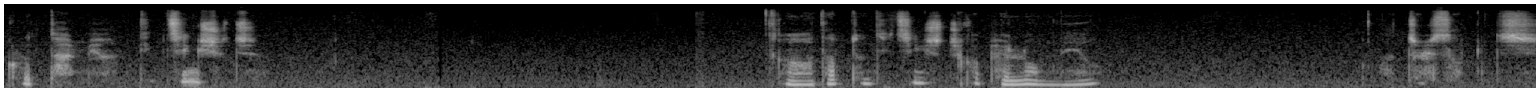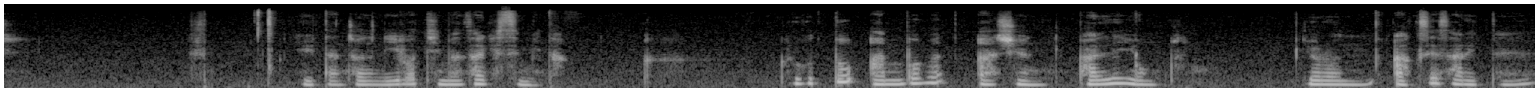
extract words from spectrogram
그렇다면 티칭 슈즈. 아, 탑톤 티칭 슈즈가 별로 없네요. 어쩔 수 없지. 일단 저는 리버티만 사겠습니다. 그리고 또 안 보면 아쉬운 발레 용품. 이런 악세사리들.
